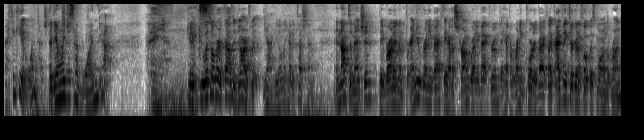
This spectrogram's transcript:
I think he had one touchdown. Did he only just have one? Yeah. Hey, He, he was over a thousand yards, but yeah, he only had a touchdown. And not to mention, they brought in a brand new running back. They have a strong running back room. They have a running quarterback. Like I think they're going to focus more on the run,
